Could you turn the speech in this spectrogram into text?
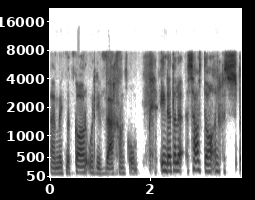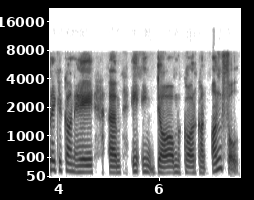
uh, met mekaar oor die weg gaan kom en dat hulle selfs daarin gesprekke kan hê um, en en daar mekaar kan aanvul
